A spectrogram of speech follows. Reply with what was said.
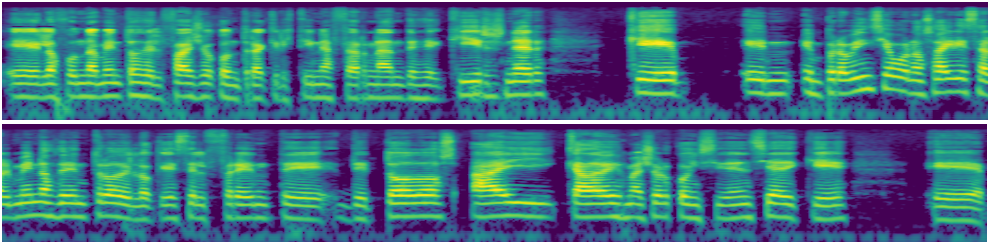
eh, los fundamentos del fallo contra Cristina Fernández de Kirchner, que en, en, provincia de Buenos Aires, al menos dentro de lo que es el frente de todos, hay cada vez mayor coincidencia de que eh,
